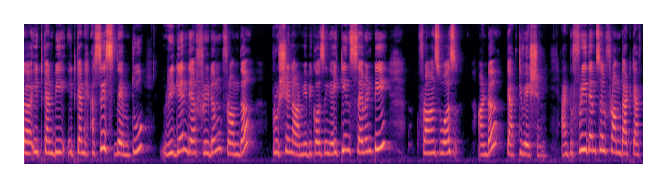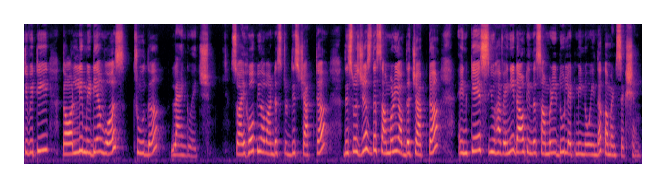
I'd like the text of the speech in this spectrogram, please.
uh, it can be it can assist them to regain their freedom from the Prussian army because in 1870 France was under captivation and to free themselves from that captivity the only medium was through the language. So I hope you have understood this chapter. This was just the summary of the chapter. In case you have any doubt in the summary, do let me know in the comment section.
